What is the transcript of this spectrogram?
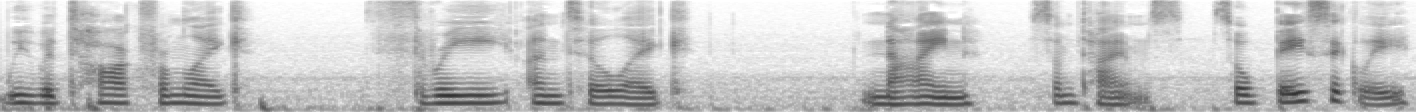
we would talk from like three until like nine sometimes. So basically,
